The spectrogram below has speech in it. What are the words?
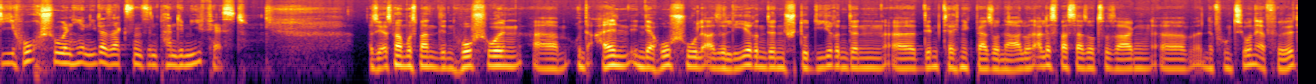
die Hochschulen hier in Niedersachsen sind pandemiefest? Also erstmal muss man den Hochschulen äh, und allen in der Hochschule, also Lehrenden, Studierenden, äh, dem Technikpersonal und alles, was da sozusagen äh, eine Funktion erfüllt,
